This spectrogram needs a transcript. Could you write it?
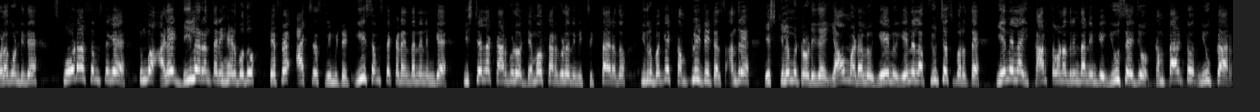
ಒಳಗೊಂಡಿದೆ. ಸ್ಕೋಡಾ ಸಂಸ್ಥೆಗೆ ತುಂಬ ಹಳೆ ಡೀಲರ್ ಅಂತಲೇ ಹೇಳ್ಬೋದು. ಟೆಫೆ ಆಕ್ಸೆಸ್ ಲಿಮಿಟೆಡ್ ಈ ಸಂಸ್ಥೆ ಕಡೆಯಿಂದನೇ ನಿಮಗೆ ಇಷ್ಟೆಲ್ಲ ಕಾರ್ಗಳು ಡೆಮೋ ಕಾರ್ಗಳು ನಿಮಗೆ ಸಿಗ್ತಾ ಇರೋದು. ಇದ್ರ ಬಗ್ಗೆ ಕಂಪ್ಲೀಟ್ ಡೀಟೇಲ್ಸ್ ಅಂದರೆ ಎಷ್ಟು ಕಿಲೋಮೀಟರ್ ಓಡಿದೆ ಯಾವ ಮಾಡಲು ಏನು, ಏನೆಲ್ಲ ಫ್ಯೂಚರ್ಸ್ ಬರುತ್ತೆ, ಏನೆಲ್ಲ ಈ ಕಾರ್ ತೊಗೊಳೋದ್ರಿಂದ ನಿಮಗೆ usage compare to new car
